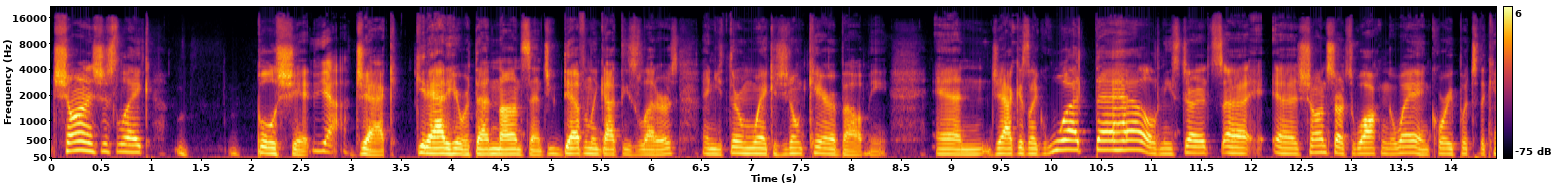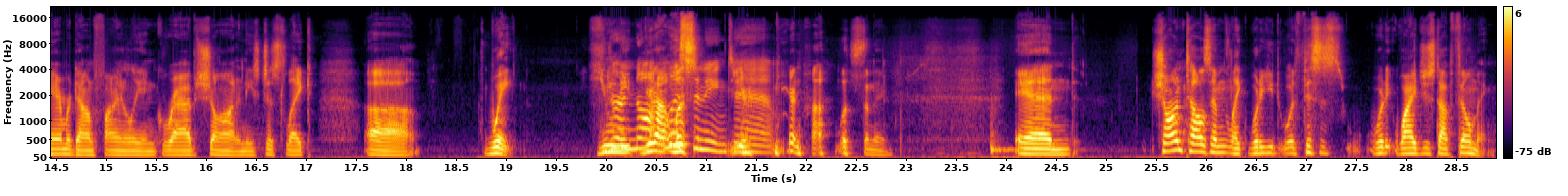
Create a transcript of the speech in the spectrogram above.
Sean is just like, bullshit. Yeah. Jack, get out of here with that nonsense. You definitely got these letters, and you threw them away because you don't care about me. And Jack is like, "What the hell?" And he starts. Uh, uh, Sean starts walking away, and Corey puts the camera down finally and grabs Sean, and he's just like, uh, "Wait, you You're need, not not lis- listening to you're- him." You're not listening." And Sean tells him, "Like, what are you? What this is? What? Why did you stop filming?"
